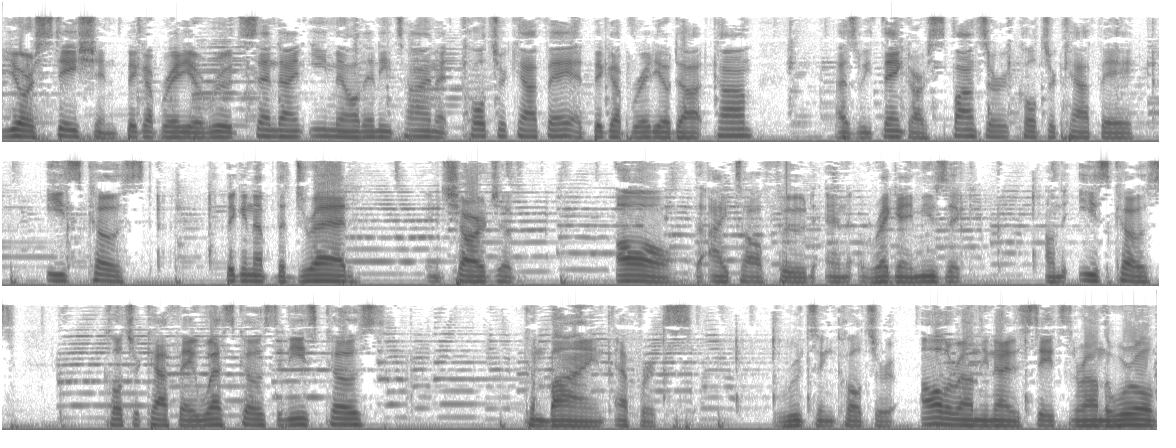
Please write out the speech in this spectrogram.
your station, Big Up Radio Roots. Send an email at any time at culturecafe at bigupradio.com as we thank our sponsor, Culture Cafe East Coast, bigging up the dread in charge of all the Ital food and reggae music on the East Coast. Culture Cafe West Coast and East Coast combine efforts, roots and culture all around the United States and around the world.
